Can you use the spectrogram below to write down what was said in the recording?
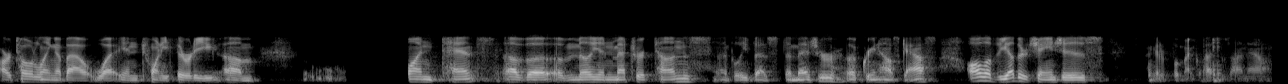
are totaling about, what, in 2030, um, one-tenth of a, a million metric tons. I believe that's the measure of greenhouse gas. All of the other changes, I gotta put my glasses on now,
